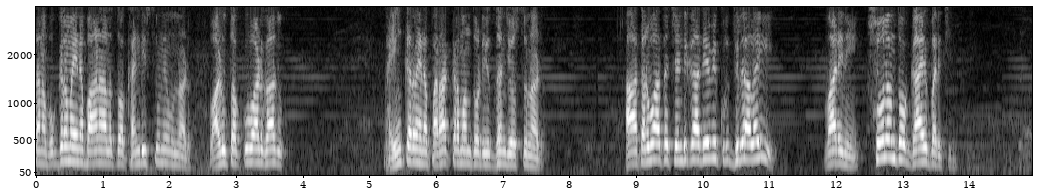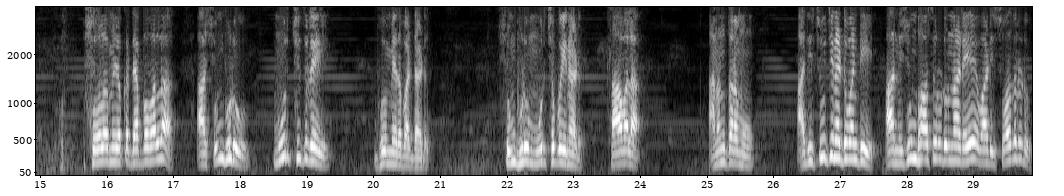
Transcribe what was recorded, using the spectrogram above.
తన ఉగ్రమైన బాణాలతో ఖండిస్తూనే ఉన్నాడు. వాడు తక్కువవాడు కాదు. భయంకరమైన పరాక్రమంతో యుద్ధం చేస్తున్నాడు. ఆ తరువాత చండికాదేవి క్రుద్ధురాలై వాడిని శూలంతో గాయపరిచింది. శూలం యొక్క దెబ్బ వల్ల ఆ శుంభుడు మూర్ఛితుడై భూమి మీద పడ్డాడు. శుంభుడు మూర్ఛపోయినాడు. చావల అనంతరము అది చూచినటువంటి ఆ నిశుంభాసురుడు ఉన్నాడే వాడి సోదరుడు.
